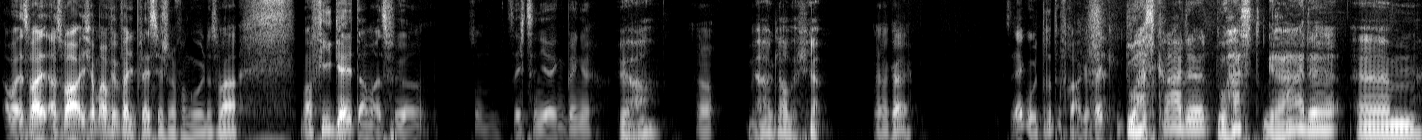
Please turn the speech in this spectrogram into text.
Aber es war, es war ich habe mir auf jeden Fall die Playstation davon geholt. Das war, war viel Geld damals für so einen 16-jährigen Bengel. Ja. Ja. Ja, glaube ich, ja. Ja, geil. Sehr gut. Dritte Frage. Weg. Du hast gerade, du hast gerade ähm,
